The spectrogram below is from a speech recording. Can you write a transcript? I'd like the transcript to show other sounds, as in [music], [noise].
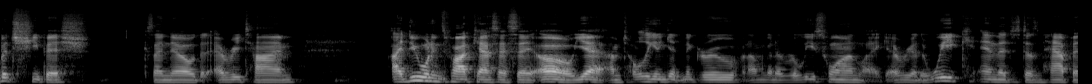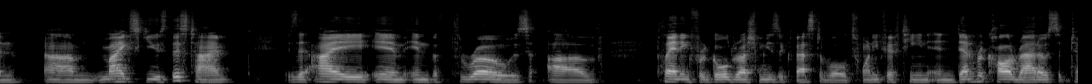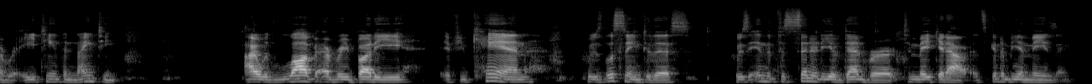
bit sheepish because I know that every time I do one of these podcasts, I say, "Oh yeah, I'm totally gonna get in the groove and I'm gonna release one like every other week," and that just doesn't happen. Um, my excuse this time is that I am in the throes of planning for Gold Rush Music Festival 2015 in Denver, Colorado, September 18th and 19th. I would love everybody, if you can, who's listening to this, who's in the vicinity of Denver, to make it out. It's going to be amazing.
